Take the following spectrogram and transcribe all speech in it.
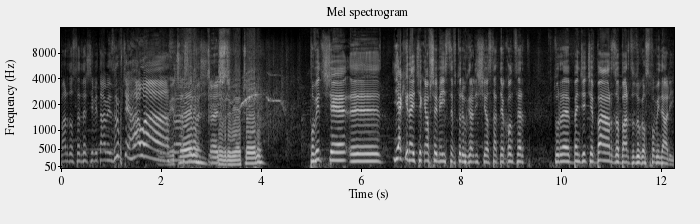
Bardzo serdecznie witamy. Zróbcie hałas! Dobry wieczór. Cześć. Dobry wieczór. Powiedzcie, y, jakie najciekawsze miejsce, w którym graliście ostatnio koncert, które będziecie bardzo, bardzo długo wspominali?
